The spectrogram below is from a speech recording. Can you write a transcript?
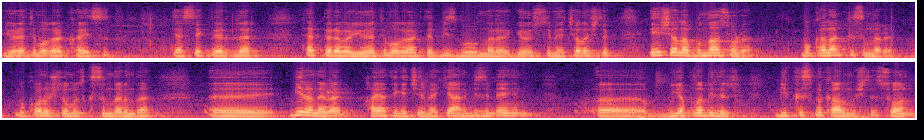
yönetim olarak kayıtsız destek verdiler. Hep beraber yönetim olarak da biz bunlara göğüslemeye çalıştık. İnşallah bundan sonra bu kalan kısımları, bu konuştuğumuz kısımlarında e, bir an evvel hayata geçirmek yani bizim en e, bu yapılabilir bir kısmı kalmıştı. Son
